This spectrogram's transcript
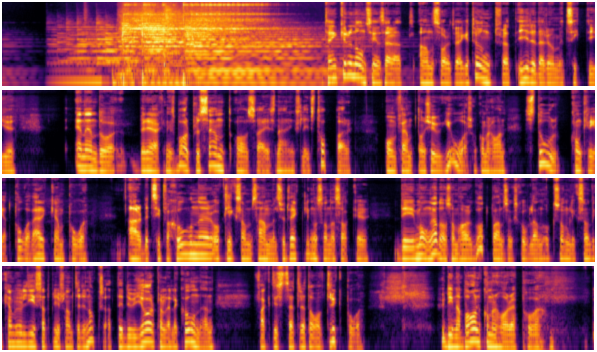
Tänker du någonsin så här att ansvaret väger tungt för att i det där rummet sitter ju en ändå beräkningsbar procent av Sveriges näringslivstoppar om 15-20 år som kommer ha en stor konkret påverkan på arbetssituationer och liksom samhällsutveckling och sådana saker. Det är många av dem som har gått på Handelshögskolan och som liksom, det kan vi väl gissa att det blir i framtiden också, att det du gör på den här lektionen faktiskt sätter ett avtryck på hur dina barn kommer att ha det på,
